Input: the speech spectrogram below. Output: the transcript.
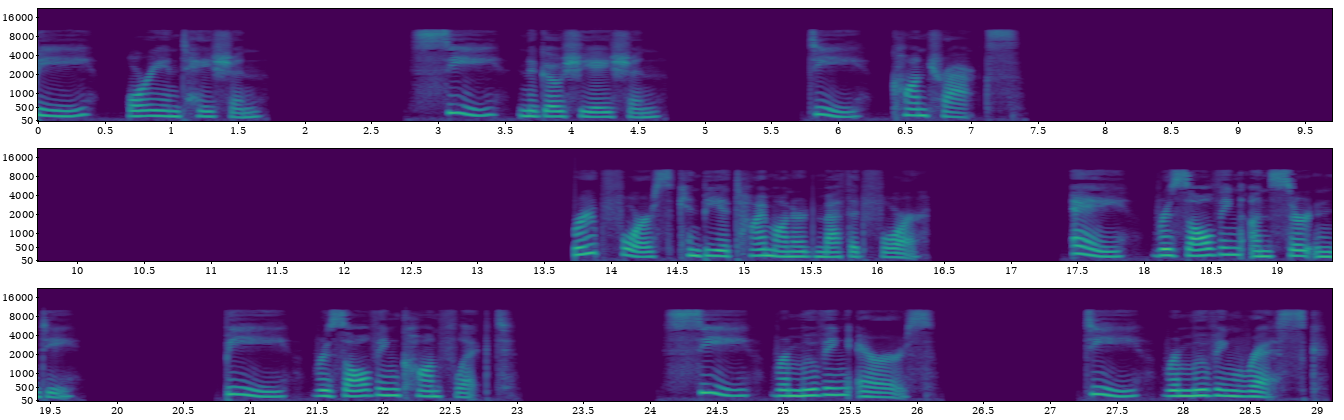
B. Orientation C. Negotiation D. Contracts Brute force can be a time-honored method for A. Resolving uncertainty B. Resolving conflict. C. Removing errors. D. Removing risk.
